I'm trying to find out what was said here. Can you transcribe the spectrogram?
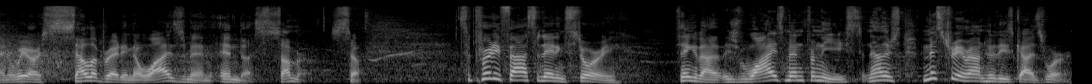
and we are celebrating the wise men in the summer. So it's a pretty fascinating story. Think about it. These wise men from the east. Now there's mystery around who these guys were.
